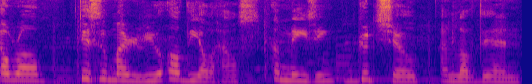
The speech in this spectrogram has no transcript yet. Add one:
overall, this is my review of the Owl House. Amazing, good show. I loved it, and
